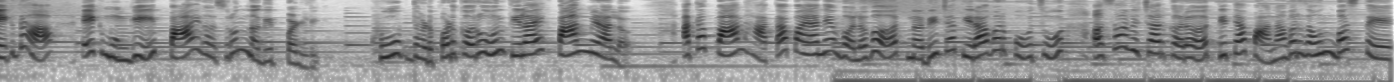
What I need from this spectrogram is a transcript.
एकदा एक मुंगी पाय घसरून नदीत पडली. खूप धडपड करून तिला एक पान मिळालं. आता पान हातापायाने वलवत नदीच्या तीरावर पोहोचू असा विचार करत ती त्या पानावर जाऊन बसते.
